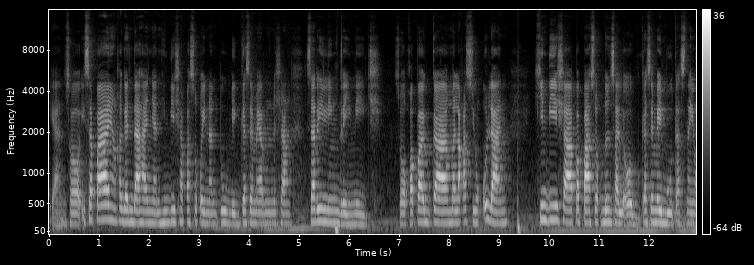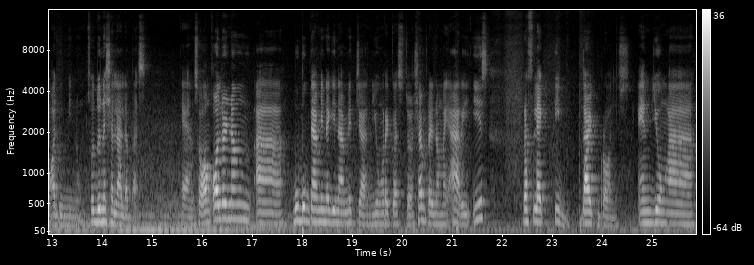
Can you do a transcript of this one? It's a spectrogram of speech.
Yan. So, isa pa yung kagandahan niyan, hindi siya pasukoy ng tubig kasi meron na siyang sariling drainage. So, kapag ka malakas yung ulan, hindi siya papasok dun sa loob kasi may butas na yung aluminum. So, dun na siya lalabas. Ayan. So, ang color ng ah, bubog namin na ginamit dyan, yung request to, syempre, ng may-ari, is reflective dark bronze. And yung ah,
